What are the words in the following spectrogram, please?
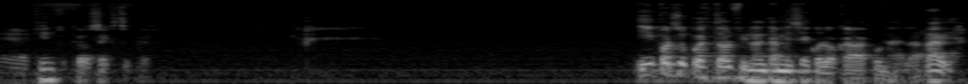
eh, quíntuple o sextuple. Y por supuesto al final también se coloca vacuna de la rabia.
